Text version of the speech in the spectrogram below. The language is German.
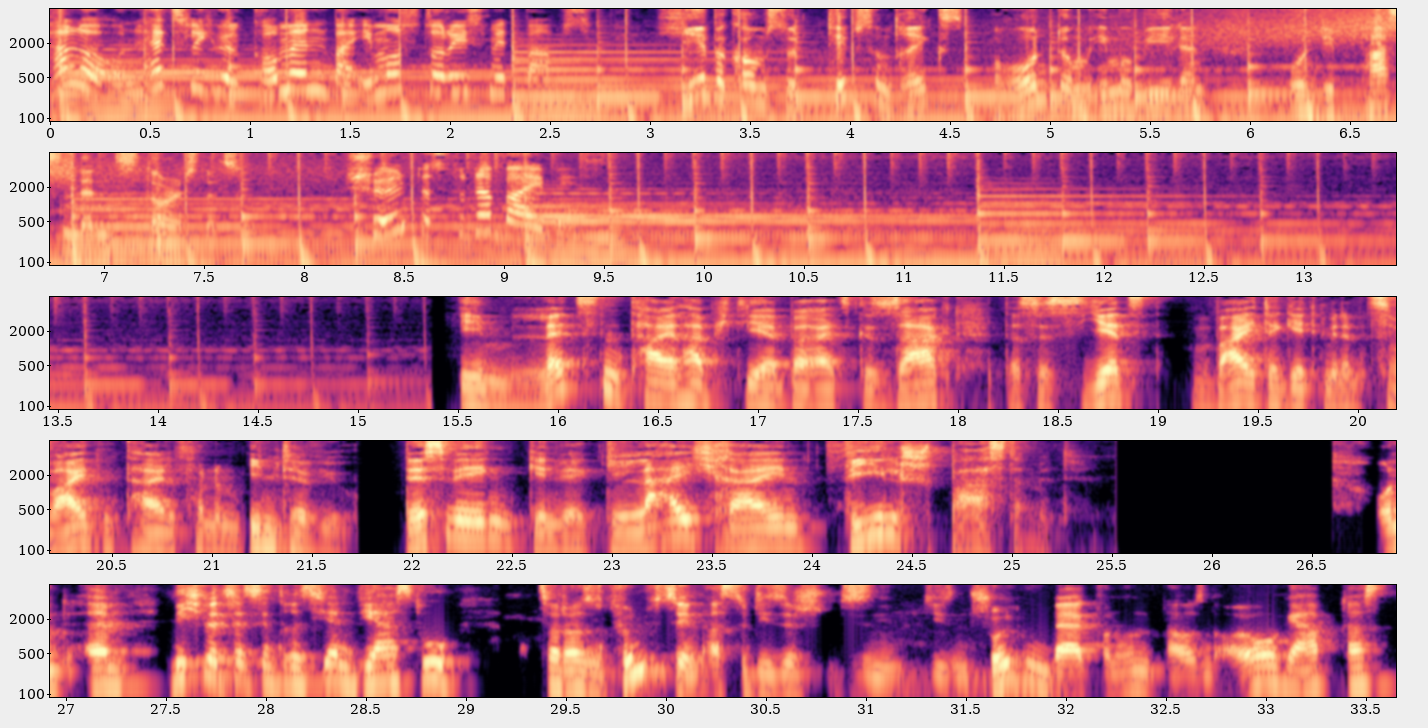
Hallo und herzlich willkommen bei Immo Stories mit Babs. Hier bekommst du Tipps und Tricks rund um Immobilien und die passenden Stories dazu. Schön, dass du dabei bist. Im letzten Teil habe ich dir bereits gesagt, dass es jetzt weitergeht mit dem zweiten Teil von dem Interview. Deswegen gehen wir gleich rein. Viel Spaß damit. Und ähm, mich würde es jetzt interessieren, wie hast du 2015, als du diese, diesen, diesen Schuldenberg von 100.000 Euro gehabt hast,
